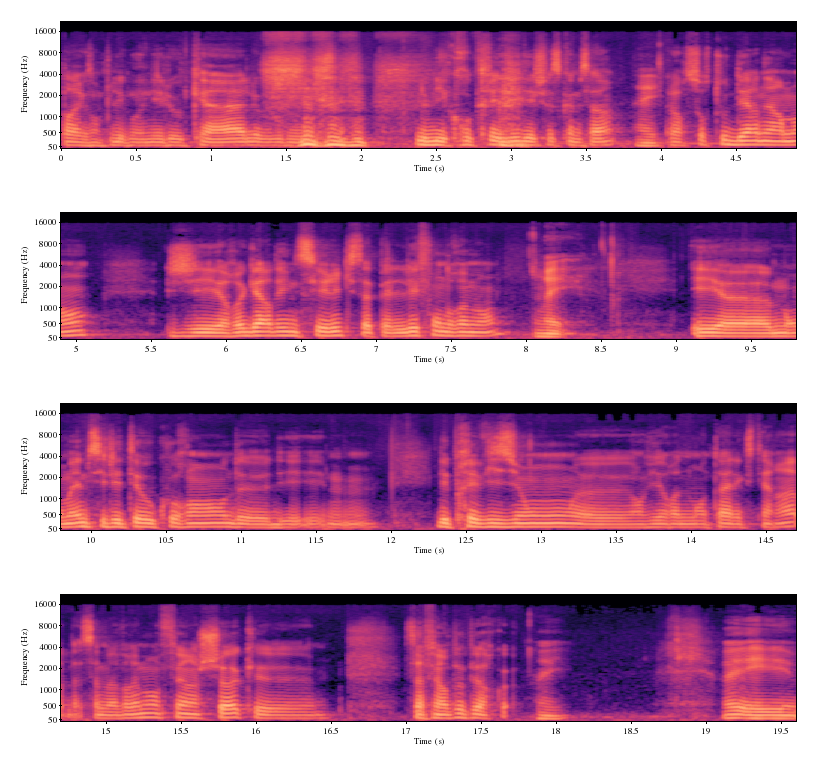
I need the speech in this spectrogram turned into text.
par exemple les monnaies locales ou le microcrédit, des choses comme ça. Alors surtout dernièrement, j'ai regardé une série qui s'appelle L'effondrement. Ouais. Et euh, bon, même si j'étais au courant de, des, prévisions euh, environnementales, etc., bah, ça m'a vraiment fait un choc. Euh, ça fait un peu peur, quoi. Oui. Ouais, et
